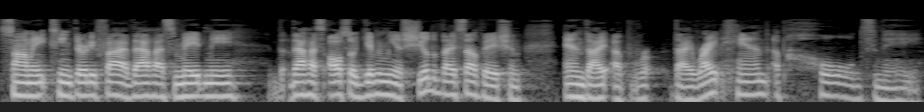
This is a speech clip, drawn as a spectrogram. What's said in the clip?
Psalm 18:35 Thou hast made me thou hast also given me a shield of thy salvation and thy up, thy right hand upholds me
